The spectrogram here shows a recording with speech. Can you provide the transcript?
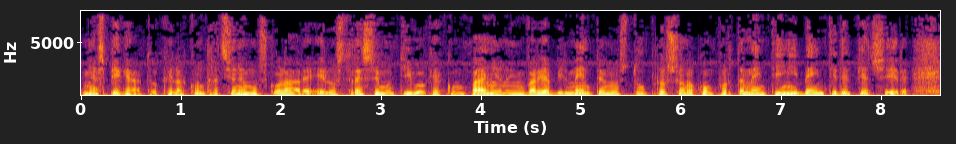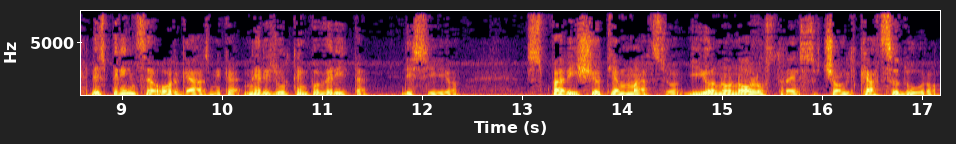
mi ha spiegato che la contrazione muscolare e lo stress emotivo che accompagnano invariabilmente uno stupro sono comportamenti inibenti del piacere. L'esperienza orgasmica ne risulta impoverita dissi io. Sparisci o ti ammazzo, io non ho lo stress, ho il cazzo duro.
